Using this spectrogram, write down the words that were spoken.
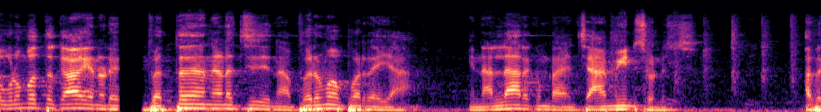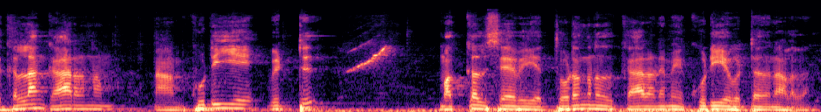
குடும்பத்துக்காக என்னுடைய பெத்த நினைச்சு நான் பெருமைப்படுறையா நீ நல்லா இருக்கும்டா என் சாமின்னு சொன்னிச்சு அதுக்கெல்லாம் காரணம் நான் குடியை விட்டு மக்கள் சேவையை தொடங்கினது காரணமே குடியை விட்டதுனால தான்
